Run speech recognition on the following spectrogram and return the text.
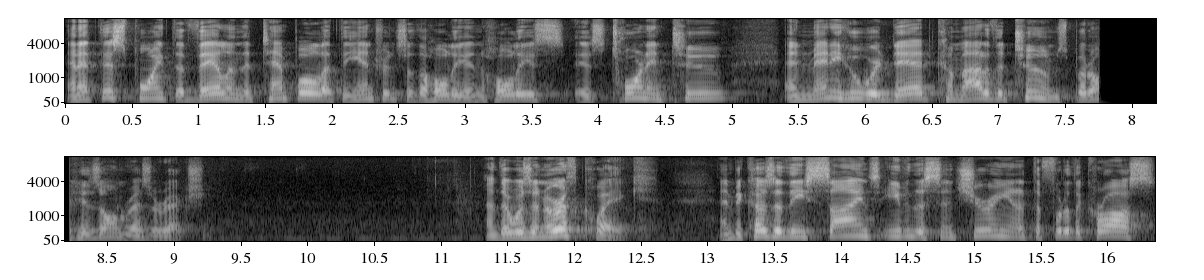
And at this point, the veil in the temple at the entrance of the Holy and Holies is torn in two, and many who were dead come out of the tombs, but only his own resurrection. And there was an earthquake, and because of these signs, even the centurion at the foot of the cross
